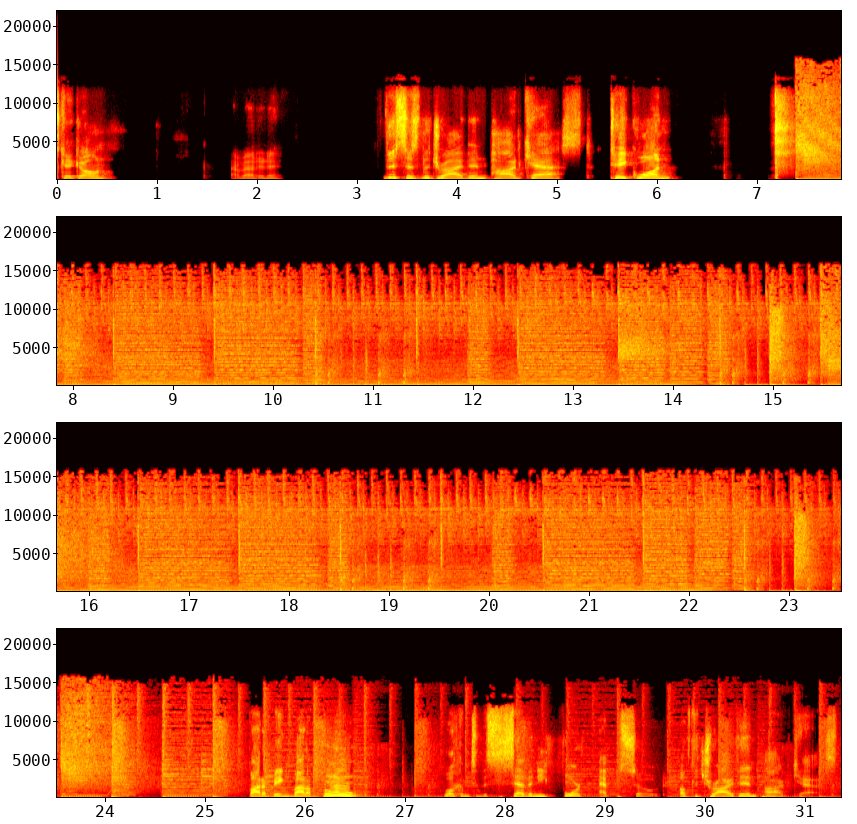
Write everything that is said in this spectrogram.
Let's get going. How about it? Eh? This is the Drive In Podcast. Take one. Bada bing, bada boom. Welcome to the 74th episode of the Drive In Podcast.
